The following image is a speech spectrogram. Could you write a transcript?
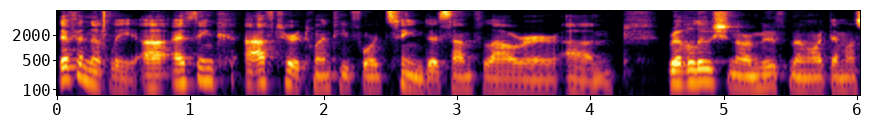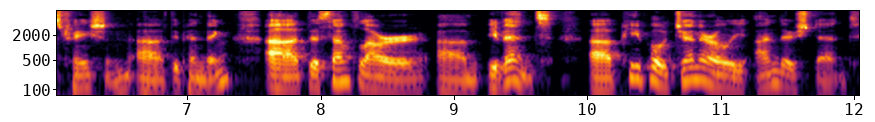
Definitely. Uh, I think after 2014, the sunflower um, revolution or movement or demonstration, uh, depending, uh, the sunflower um, event, uh, people generally understand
